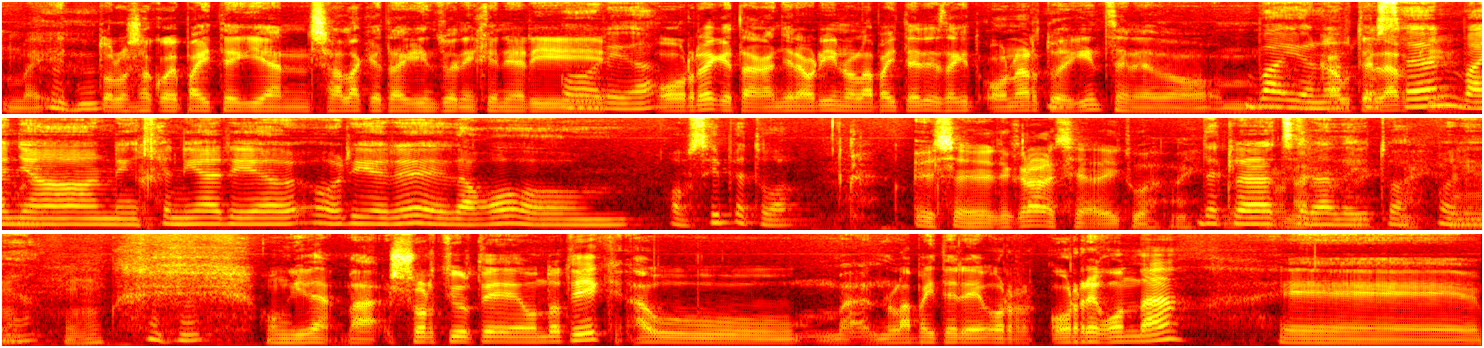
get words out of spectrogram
Bai. Mhm. Tolosako epaitegian salaketa egin zuen ingeniari horrek, eta gainera hori nola baita ere, ez dakit, onartu egintzen edo bai, onartu zen, baina ingeniari hori ere dago hauzipetua. Ez, eh, deklaratzea deitua. Bai. Deklaratzea deitua, hori da. Ongi da, ba, sorti urte ondotik, hau ba, nola baitere hor egonda, e,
